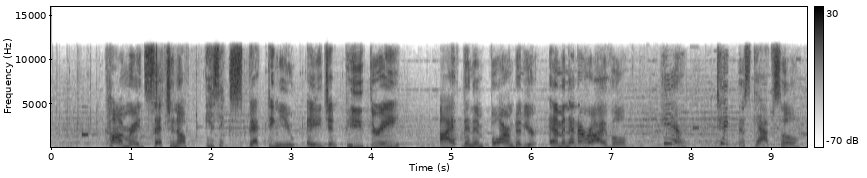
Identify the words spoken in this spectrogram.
Comrade Sechenov is expecting you, Agent P3. I've been informed of your imminent arrival. Here, take this capsule.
